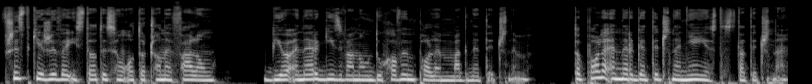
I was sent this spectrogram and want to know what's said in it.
wszystkie żywe istoty są otoczone falą bioenergii zwaną duchowym polem magnetycznym. To pole energetyczne nie jest statyczne.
